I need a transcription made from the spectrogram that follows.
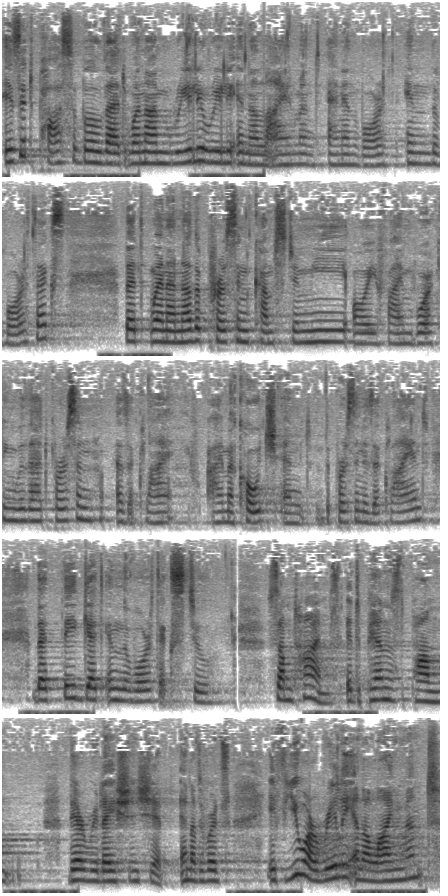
is it possible that when I'm really, really in alignment and in, in the vortex, that when another person comes to me, or if I'm working with that person as a client, I'm a coach and the person is a client, that they get in the vortex too? Sometimes. It depends upon their relationship. In other words, if you are really in alignment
